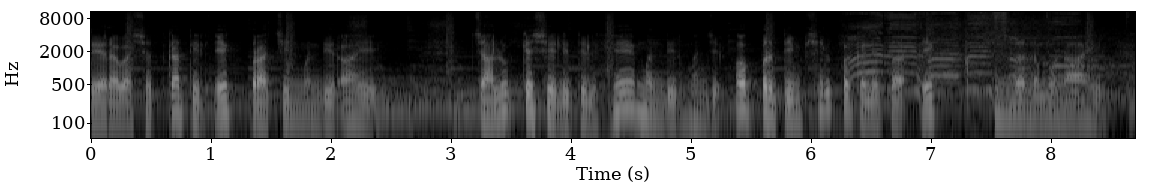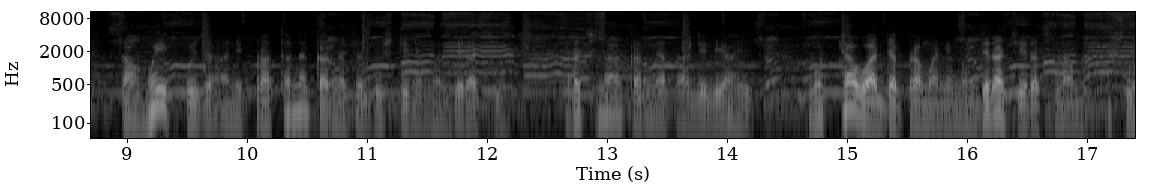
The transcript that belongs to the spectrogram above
तेराव्या शतकातील एक प्राचीन मंदिर आहे. चालुक्य शैलीतील हे मंदिर म्हणजे अप्रतिम शिल्पकलेचा एक सुंदर नमुना आहे. सामूहिक पूजा आणि प्रार्थना करण्याच्या दृष्टीने मंदिराची रचना करण्यात आलेली आहे. मोठ्या वाद्याप्रमाणे मंदिराची रचना असून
